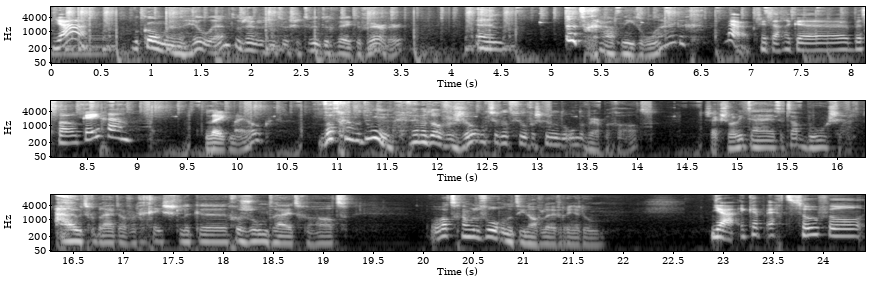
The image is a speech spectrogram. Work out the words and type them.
Ja, We komen een heel eind. We zijn dus intussen 20 weken verder. En het gaat niet onaardig. nou, ik vind het eigenlijk eh, best wel oké gaan. Leek mij ook. Wat gaan we doen? We hebben het over zo ontzettend veel verschillende onderwerpen gehad. Seksualiteit, taboes, we hebben het uitgebreid over geestelijke gezondheid gehad. Wat gaan we de volgende tien afleveringen doen? Ja, ik heb echt zoveel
